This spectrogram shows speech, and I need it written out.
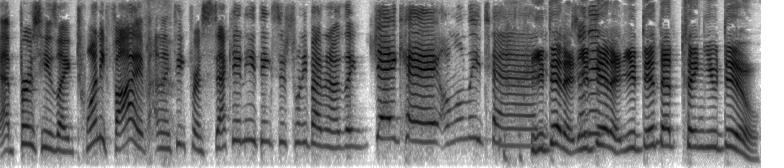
at first he's like 25 and i think for a second he thinks there's 25 and i was like jk only 10 You did it. So you then did it. You did that thing you do.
